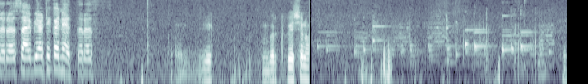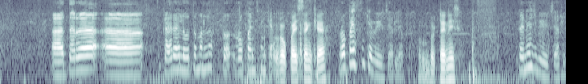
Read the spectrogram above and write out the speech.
तर साहेब या ठिकाणी आहेत. तर एक बर क्वेश्चन तर काय राहिलं होतं म्हणलं? रोपांची संख्या. रोपाची संख्या? रोपांची संख्या बी विचारली आपण. बटनी टनेज? बी विचारले.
